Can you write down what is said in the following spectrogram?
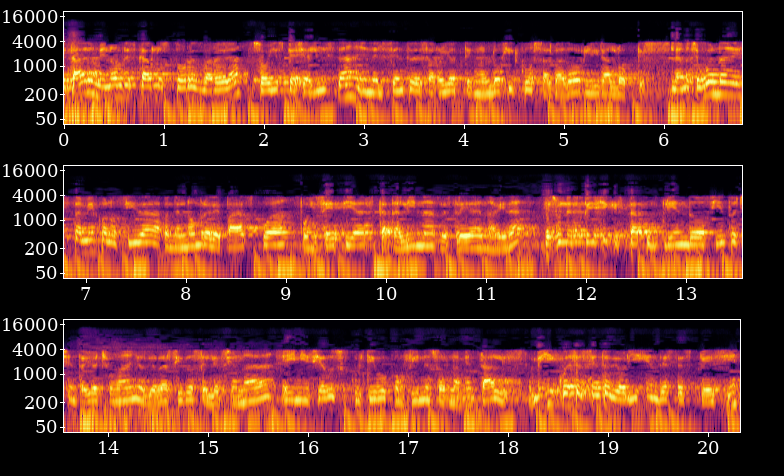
¿Qué tal? Mi nombre es Carlos Torres Barrera, soy especialista en el Centro de Desarrollo Tecnológico Salvador Lira López. La Nochebuena es también conocida con el nombre de Pascua, Poinsettias, Catalinas de Estrella de Navidad. Es una especie que está cumpliendo 188 años de haber sido seleccionada e iniciado su cultivo con fines ornamentales. México es el centro de origen de esta especie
